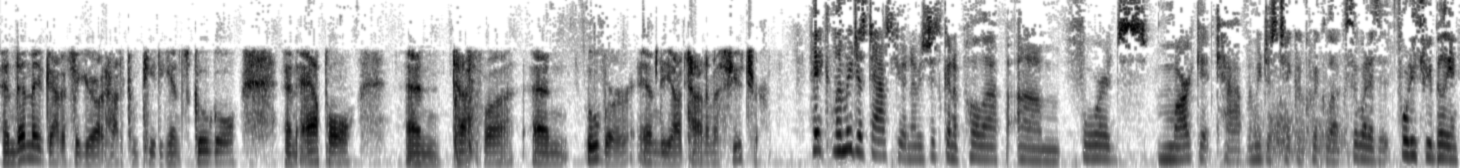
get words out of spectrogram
And then they've got to figure out how to compete against Google and Apple and Tesla and Uber in the autonomous future. Hey, let me just ask you, and I was just going to pull up um, Ford's market cap. Let me just take a quick look. So, what is it? Forty-three billion.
